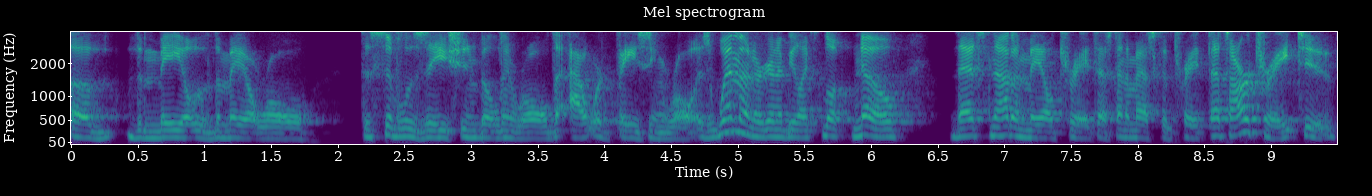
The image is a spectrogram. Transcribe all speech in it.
of the male the male role, the civilization building role, the outward facing role, is women are going to be like, look, no, that's not a male trait. That's not a masculine trait. That's our trait too.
